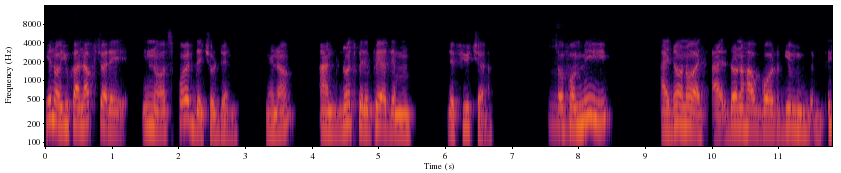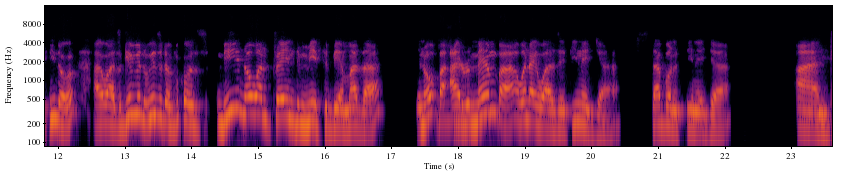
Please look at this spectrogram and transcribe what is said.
you know, you can actually, you know, spoil the children, you know, and not prepare them the future. So mm. for me, I don't know. I, I don't know how God given, you know, I was given wisdom because me, no one trained me to be a mother, you know, but I Mm. remember when I was a teenager, stubborn teenager, and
